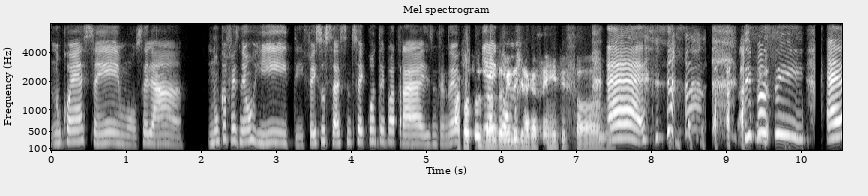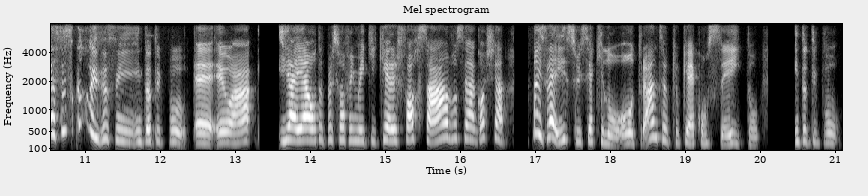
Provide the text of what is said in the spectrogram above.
não conhecemos, sei lá, nunca fez nenhum hit, fez sucesso não sei quanto tempo atrás, entendeu? Há quantos E aí, anos a como- Lady Gaga sem hit solo? É, tipo assim, é essas coisas, assim. Então, tipo, é, eu a... E aí a outra pessoa vem meio que querer forçar você a gostar. mas é isso, isso e aquilo outro, ah, não sei o que, o que é conceito. Então, tipo,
